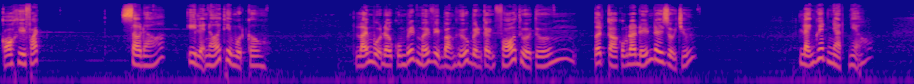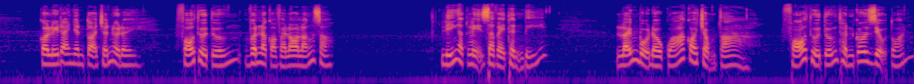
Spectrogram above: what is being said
có khi phách. Sau đó, y lại nói thêm một câu. Lãnh bộ đầu cũng biết mấy vị bằng hữu bên cạnh phó thừa tướng, tất cả cũng đã đến đây rồi chứ? Lãnh huyết nhạt nhẽo. Có lý đại nhân tọa trấn ở đây, phó thừa tướng vẫn là còn phải lo lắng sao? Lý ngạc lệ ra vẻ thần bí. Lãnh bộ đầu quá coi trọng ta, phó thừa tướng thần cơ diệu toán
